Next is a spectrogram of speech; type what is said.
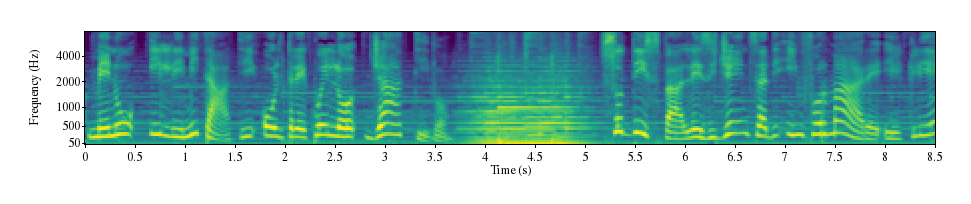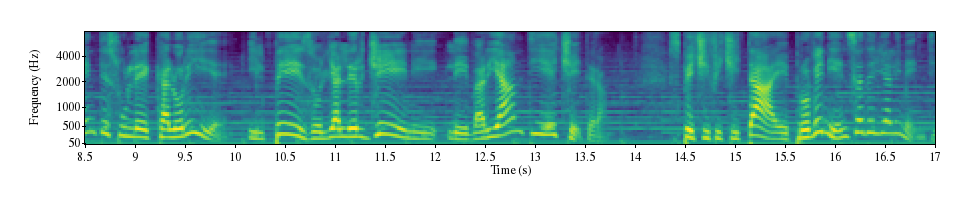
Menu illimitati oltre quello già attivo. Soddisfa l'esigenza di informare il cliente sulle calorie, il peso, gli allergeni, le varianti, eccetera. Specificità e provenienza degli alimenti.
